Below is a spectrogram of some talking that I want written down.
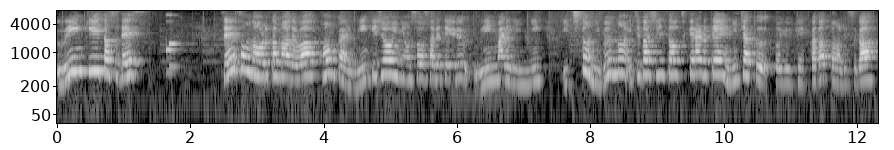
ウィンキートスです。前走のオルカマーでは今回人気上位に予想されているウィン・マリリンに1と2分の1馬審査をつけられて2着という結果だったのですが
